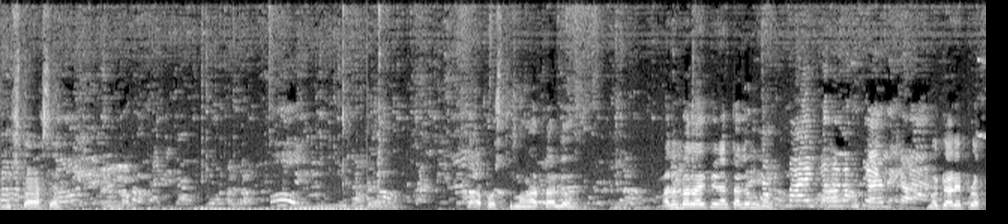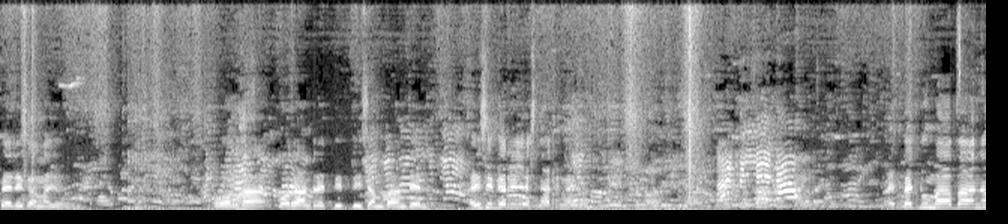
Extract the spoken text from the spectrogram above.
mustasa. Uy. Tapos, itong mga talong. Anong variety ng talong mo? kumain ka na lang dyan. Magkano yung propelica ngayon? 400 450 isang bundle. Ayun sigarilyas natin ngayon. Ay, Michela! Ay, bet bumaba, ano?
